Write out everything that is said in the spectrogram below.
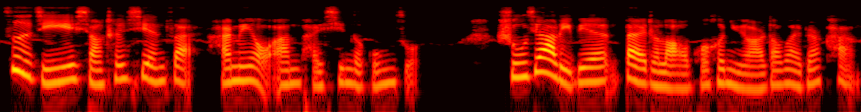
自己想趁现在还没有安排新的工作，暑假里边带着老婆和女儿到外边看看。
